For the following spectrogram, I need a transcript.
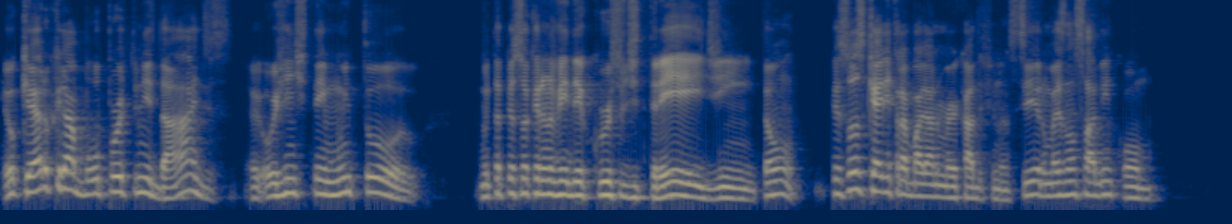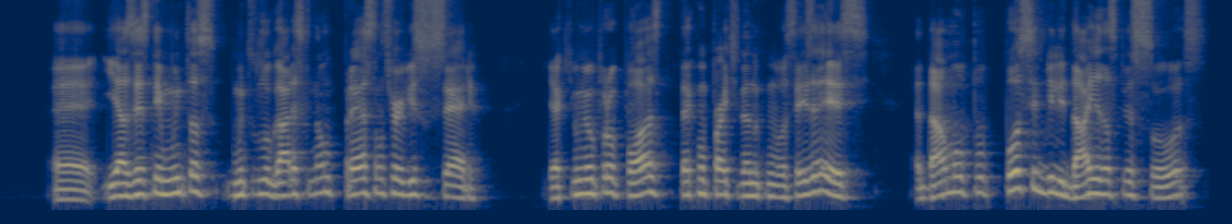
Eu quero criar oportunidades. Hoje a gente tem muito, muita pessoa querendo vender curso de trading. Então, pessoas querem trabalhar no mercado financeiro, mas não sabem como. É, e às vezes tem muitas, muitos lugares que não prestam serviço sério. E aqui o meu propósito, até compartilhando com vocês, é esse: é dar uma possibilidade das pessoas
